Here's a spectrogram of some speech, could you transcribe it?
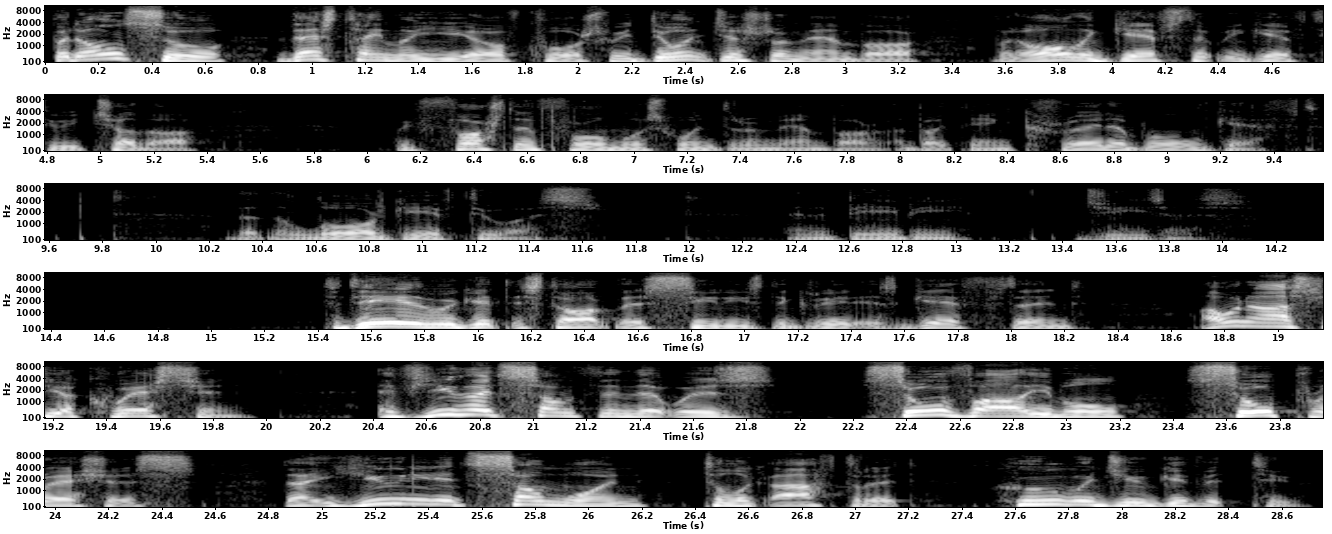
But also, this time of year, of course, we don't just remember about all the gifts that we give to each other. We first and foremost want to remember about the incredible gift that the Lord gave to us in a baby Jesus. Today we get to start this series, The Greatest Gift, and I want to ask you a question. If you had something that was so valuable, so precious, that you needed someone to look after it, who would you give it to?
